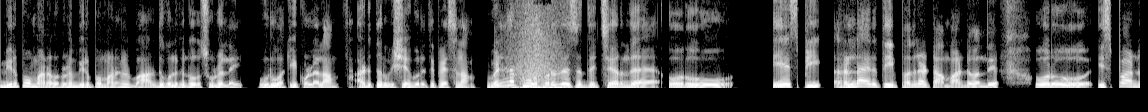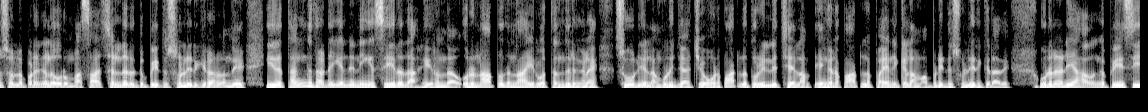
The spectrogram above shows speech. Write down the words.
விருப்பமானவர்களும் விருப்பமானவர்கள் வாழ்ந்து கொள்கின்ற ஒரு சூழலை உருவாக்கி கொள்ளலாம். அடுத்த ஒரு விஷயம் குறித்து பேசலாம். வெள்ளப்பூவ பிரதேசத்தைச் சேர்ந்த ஒரு ஏஎஸ்பி ரெண்டாயிரத்தி பதினெட்டாம் ஆண்டு வந்து ஒரு இஸ்பான்னு சொல்லப்படுகிற ஒரு மசாஜ் சென்டருக்கு போய் இது சொல்லியிருக்கிறார் வந்து இதை தங்கு தடையென்று நீங்கள் செய்கிறதாக இருந்தால் ஒரு நாற்பதனாயிரம் ரூபா தந்துருங்களேன் சோழி எல்லாம் முடிஞ்சாச்சு உங்களோட பாட்டில் தொழிலை செய்யலாம் எங்களோட பாட்டில் பயணிக்கலாம் அப்படின்னு சொல்லியிருக்கிறாரு. உடனடியாக அவங்க பேசி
